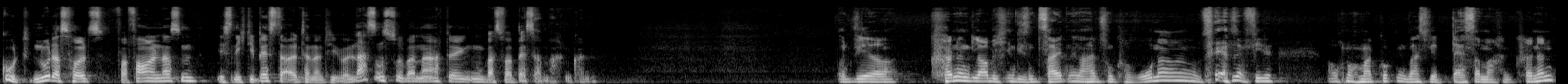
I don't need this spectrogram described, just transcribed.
gut, nur das Holz verfaulen lassen ist nicht die beste Alternative. Lass uns drüber nachdenken, was wir besser machen können. Und wir können, glaube ich, in diesen Zeiten innerhalb von Corona sehr, sehr viel auch noch mal gucken, was wir besser machen können.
